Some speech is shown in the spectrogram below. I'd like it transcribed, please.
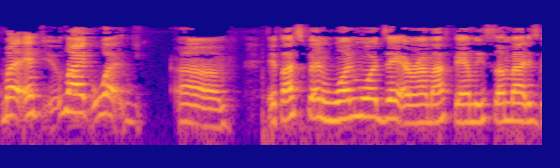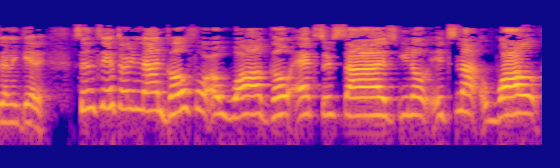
But if you like what um if I spend one more day around my family, somebody's gonna get it. Cynthia 39, go for a walk, go exercise. You know, it's not while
